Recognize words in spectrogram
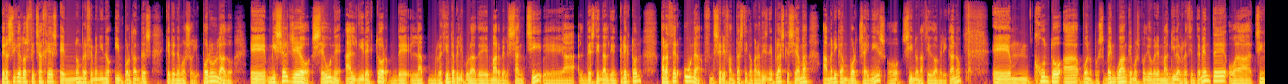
pero sigue dos fichajes en nombre femenino importantes que tenemos hoy. Por un lado, eh, Michelle Yeoh se une al director de la reciente película de Marvel, Shang-Chi, eh, a Destin Alden Creighton, para hacer una serie fantástica para Disney Plus que se llama American Born Chinese o Chino Nacido Americano, eh, junto a, bueno, pues Ben Wang, que hemos podido ver en MacGyver recientemente, o a Chin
